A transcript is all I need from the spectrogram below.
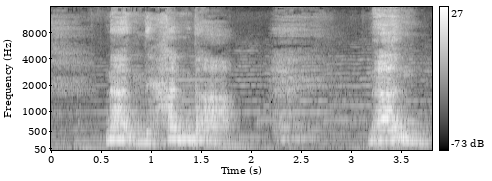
난 한다. 난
